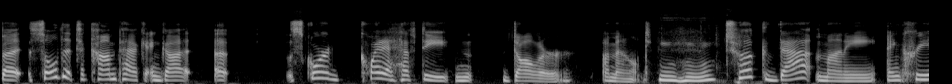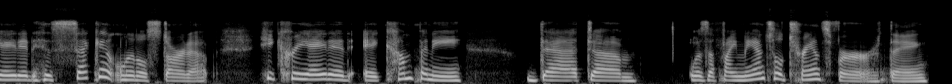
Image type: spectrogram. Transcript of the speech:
but sold it to Compaq and got scored quite a hefty dollar amount. Mm-hmm. Took that money and created his second little startup. He created a company that um, was a financial transfer thing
